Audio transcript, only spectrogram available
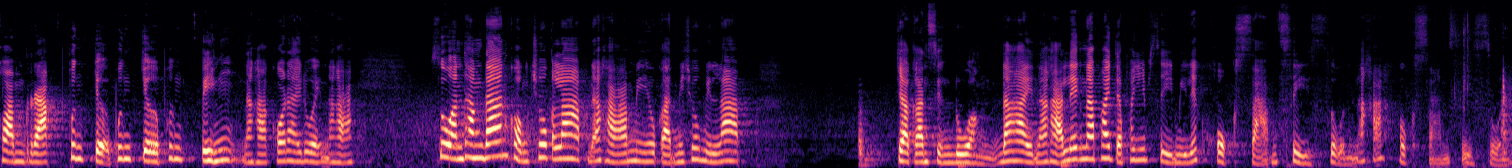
ความรักเพิ่งเจอเพิ่งเจอเพิ่งปิ๊งนะคะ ก็ได้ด้วยนะคะ ส่วนทางด้านของโชคลาภนะคะ มีโอกาสมีโชคมีลาภ จากการเสี่ยงดวงได้นะคะ เลขหน้าไพ่จากไพ่ยิบสี่มีเลขหกสามสี่ศูนย์นะคะหกสามสี่ศูนย์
